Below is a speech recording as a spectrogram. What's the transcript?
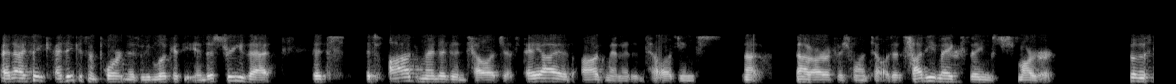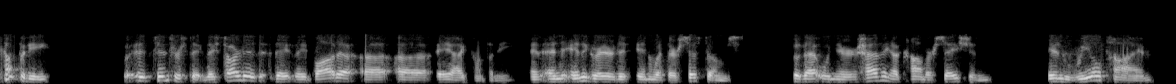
and I think I think it's important as we look at the industry that it's it's augmented intelligence. AI is augmented intelligence, not not artificial intelligence. How do you make things smarter? So this company, it's interesting. They started, they, they bought a, a, a AI company and, and integrated it in with their systems so that when you're having a conversation in real time,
